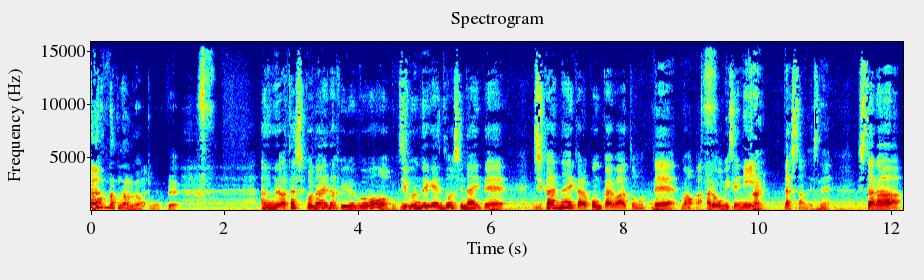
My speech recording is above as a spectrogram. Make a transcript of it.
止まんなくなるなと思って。あの私この間フィルムを自分で現像しないで、時間ないから今回はと思って、まあ、あるお店にはい。出したんですね、したら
